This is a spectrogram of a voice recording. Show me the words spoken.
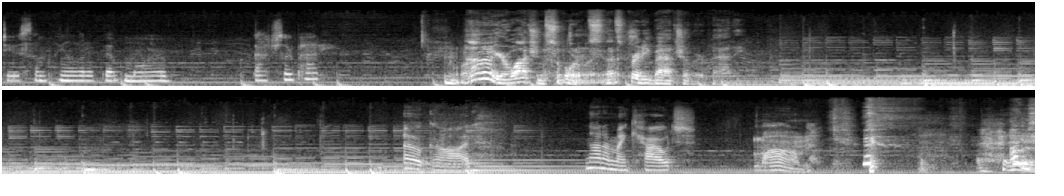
do something a little bit more bachelor patty? I don't know. You're watching sports. That's pretty bachelor, Patty. Oh, God. Not on my couch. Mom. I was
